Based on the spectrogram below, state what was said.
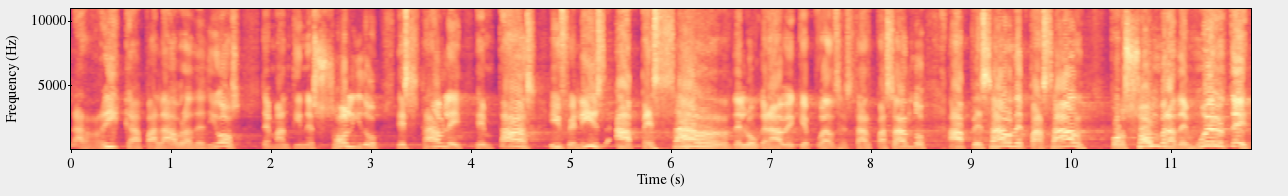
La rica palabra de Dios te mantiene sólido, estable, en paz y feliz a pesar de lo grave que puedas estar pasando, a pesar de pasar por sombra de muerte.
